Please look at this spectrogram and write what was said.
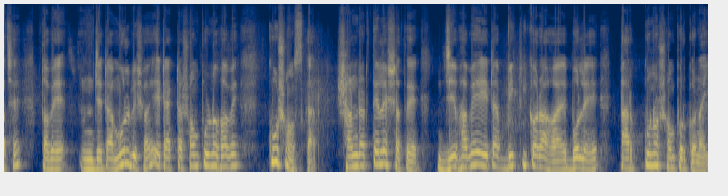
আছে। তবে যেটা মূল বিষয়, এটা একটা সম্পূর্ণভাবে কুসংস্কার। সান্ডার তেলের সাথে যেভাবে এটা বিক্রি করা হয় বলে তার কোনো সম্পর্ক নাই।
